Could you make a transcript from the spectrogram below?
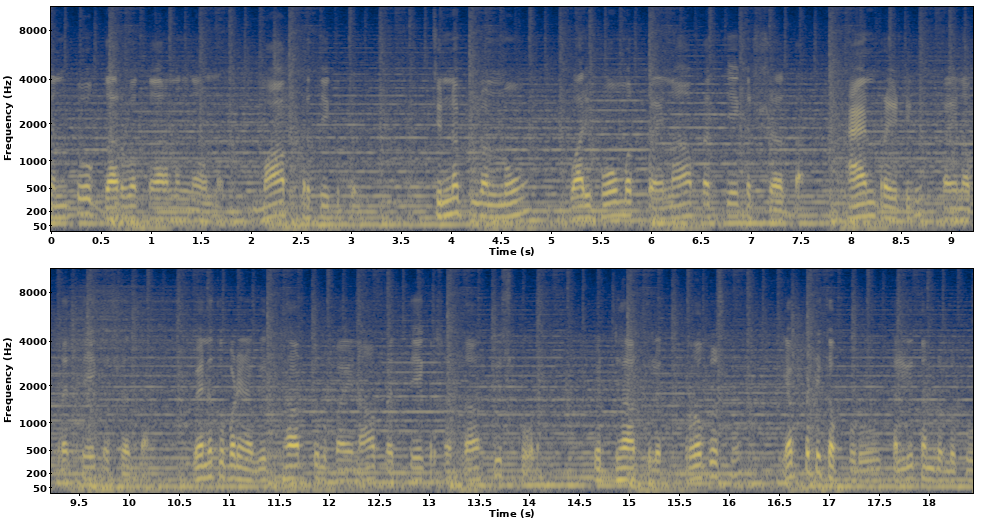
ఎంతో గర్వకారణంగా ఉన్నాం మా ప్రత్యేకత చిన్నపిల్లలను వారి హోంవర్క్ పైన ప్రత్యేక శ్రద్ధ హ్యాండ్ రైటింగ్ పైన ప్రత్యేక శ్రద్ధ వెనుకబడిన విద్యార్థుల పైన ప్రత్యేక శ్రద్ధ తీసుకోవడం. విద్యార్థుల ప్రోగ్రెస్ను ఎప్పటికప్పుడు తల్లిదండ్రులకు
